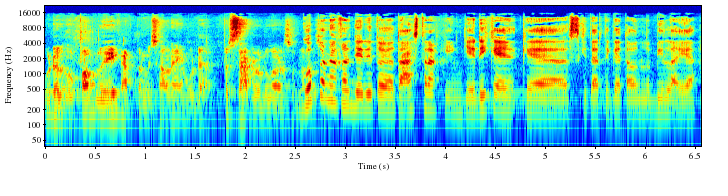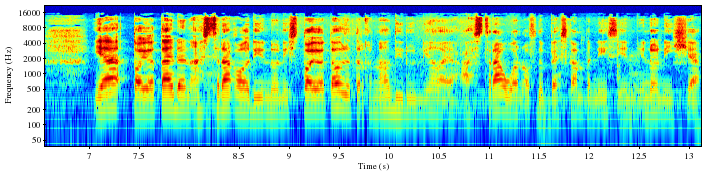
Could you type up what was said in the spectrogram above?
udah go public atau misalnya yang udah besar duluan sebelum gue pernah kerja di Toyota Astra King jadi kayak kayak sekitar tiga tahun lebih lah ya ya Toyota dan Astra hmm. kalau di Indonesia Toyota udah terkenal di dunia lah ya Astra one of the best companies in hmm. Indonesia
